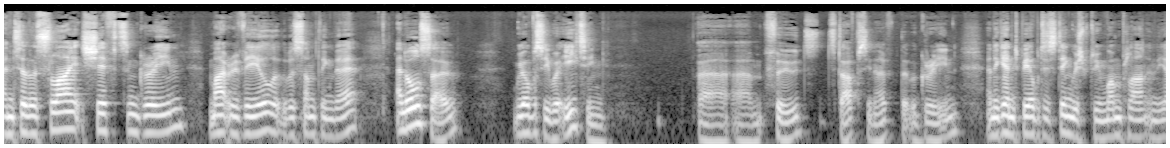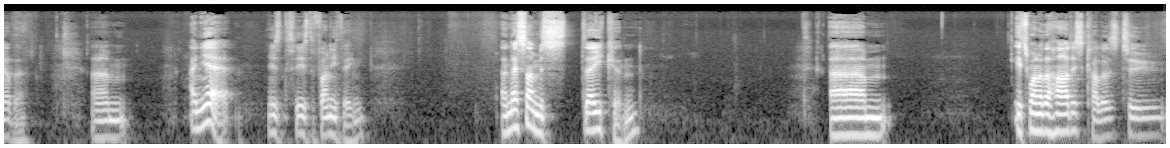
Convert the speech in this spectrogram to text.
and so the slight shifts in green might reveal that there was something there, and also we obviously were eating uh, um, foods, stuffs, you know, that were green, and again to be able to distinguish between one plant and the other. Um, and yet, here's the, here's the funny thing: unless I'm mistaken, um, it's one of the hardest colours to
